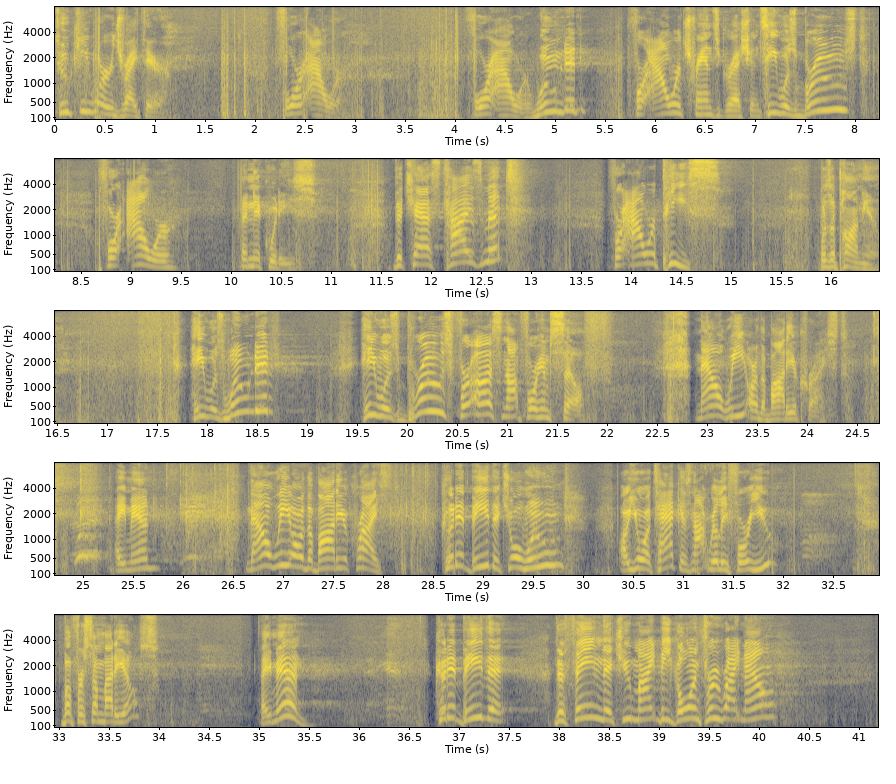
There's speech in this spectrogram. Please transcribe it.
Two key words right there. For our. For our. Wounded for our transgressions. He was bruised for our iniquities. The chastisement for our peace was upon him. He was wounded, he was bruised for us, not for himself. Now we are the body of Christ. Amen. Now we are the body of Christ. Could it be that your wound or your attack is not really for you, but for somebody else? Amen. Could it be that the thing that you might be going through right now,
